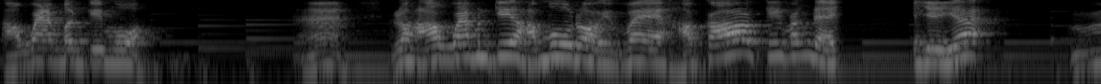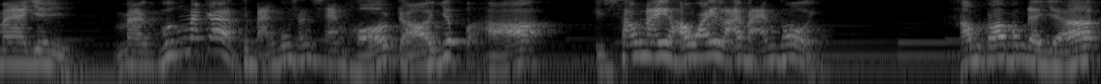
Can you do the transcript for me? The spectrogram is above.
họ qua bên kia mua à rồi họ qua bên kia họ mua rồi về họ có cái vấn đề gì á? Mà gì? Mà vướng mắt á thì bạn cũng sẵn sàng hỗ trợ giúp họ. Thì sau này họ quay lại bạn thôi. Không có vấn đề gì hết.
